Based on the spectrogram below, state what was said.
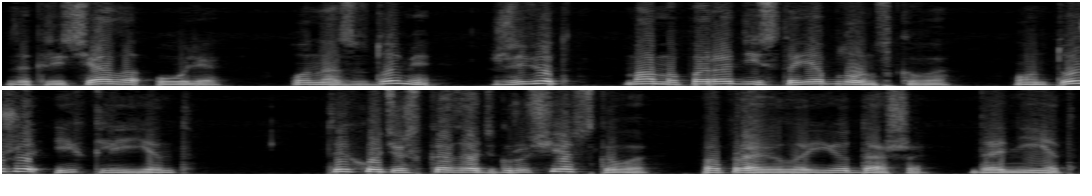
закричала Оля. У нас в доме живет мама пародиста Яблонского. Он тоже их клиент. «Ты хочешь сказать Гручевского?» – поправила ее Даша. «Да нет,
